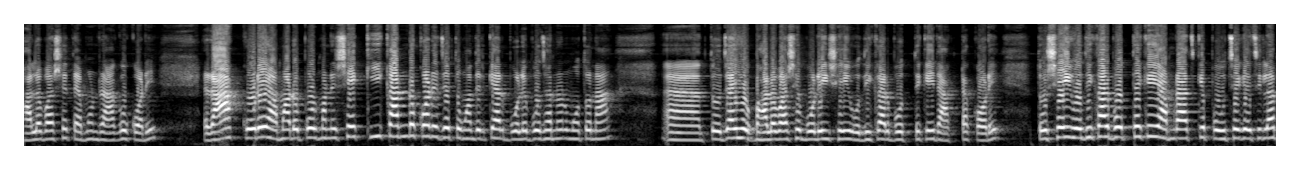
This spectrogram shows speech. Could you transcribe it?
ভালোবাসে তেমন রাগও করে। রাগ করে আমার ওপর মানে সে কী কাণ্ড করে যে তোমাদেরকে আর বলে বোঝানোর মতো না। তো যাই হোক, ভালোবাসে বলেই সেই অধিকার বোধ থেকেই রাগটা করে। তো সেই অধিকার বোধ থেকেই আমরা আজকে পৌঁছে গেছিলাম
